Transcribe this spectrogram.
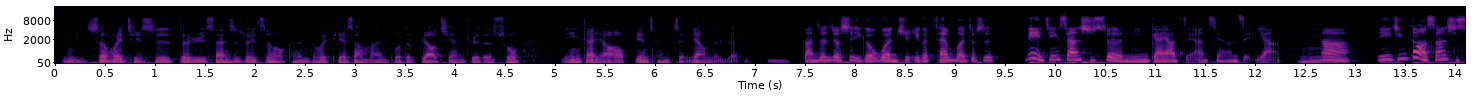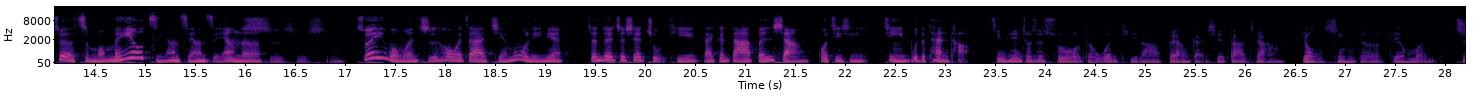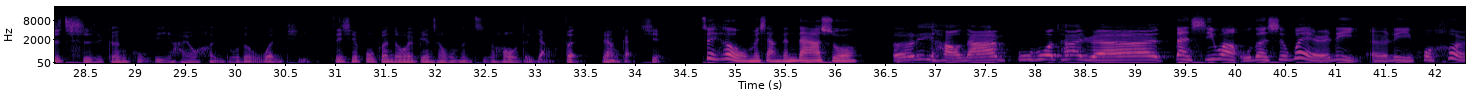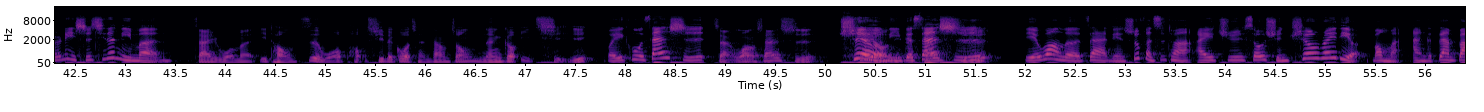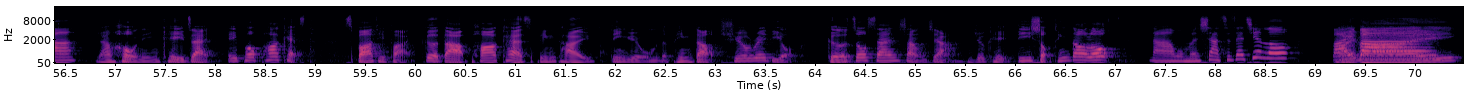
嗯，社会其实对于三十岁之后，可能都会贴上蛮多的标签，觉得说你应该要变成怎样的人。嗯，反正就是一个问句，一个 template，就是你已经三十岁了，你应该要怎样怎样怎样。嗯，那你已经到三十岁了，怎么没有怎样怎样怎样呢？是是是。所以我们之后会在节目里面针对这些主题来跟大家分享或进行进一步的探讨。今天就是所有的问题啦，非常感谢大家用心的给我们支持跟鼓励，还有很多的问题，这些部分都会变成我们之后的养分，非常感谢。最后，我们想跟大家说，而立好难，不惑太远，但希望无论是为而立、而立或后而立时期的你们，在与我们一同自我剖析的过程当中，能够一起回顾三十，展望三十，chill 你的三十。别忘了在脸书粉丝团、IG 搜寻 Chill Radio，帮我们按个赞吧。然后您可以在 Apple Podcast、Spotify 各大 Podcast 平台订阅我们的频道 Chill Radio，隔周三上架，你就可以第一首听到喽。那我们下次再见喽，拜拜。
